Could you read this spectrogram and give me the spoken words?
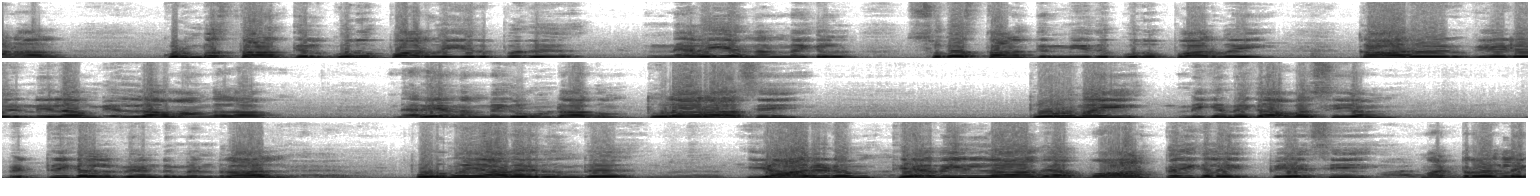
ஆனால் குடும்பஸ்தானத்தில் குரு பார்வை இருப்பது நிறைய நன்மைகள். சுகஸ்தானத்தின் மீது குரு பார்வை காரு வீடு நிலம் எல்லாம் வாங்கலாம். நிறைய நன்மைகள் உண்டாகும். துலா ராசி பொறுமை மிக மிக அவசியம். வெற்றிகள் வேண்டுமென்றால் பொறுமையாக இருந்து யாரிடம் தேவையில்லாத வார்த்தைகளை பேசி மற்றவர்களை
